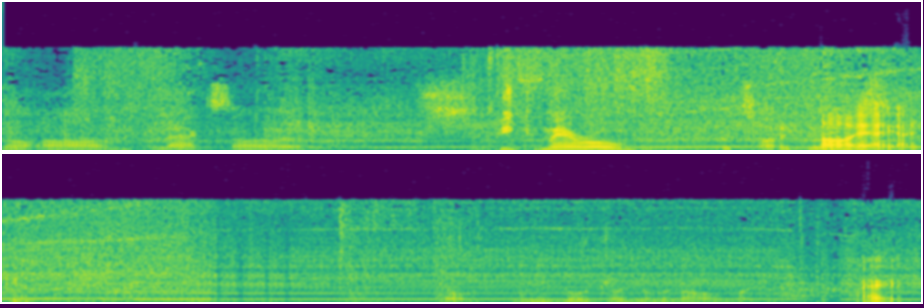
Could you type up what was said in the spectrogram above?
No, um, Max, uh, Peak Camaro, Exotic. Oh yeah, I got you. So, let me go join them and now, but. All right.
